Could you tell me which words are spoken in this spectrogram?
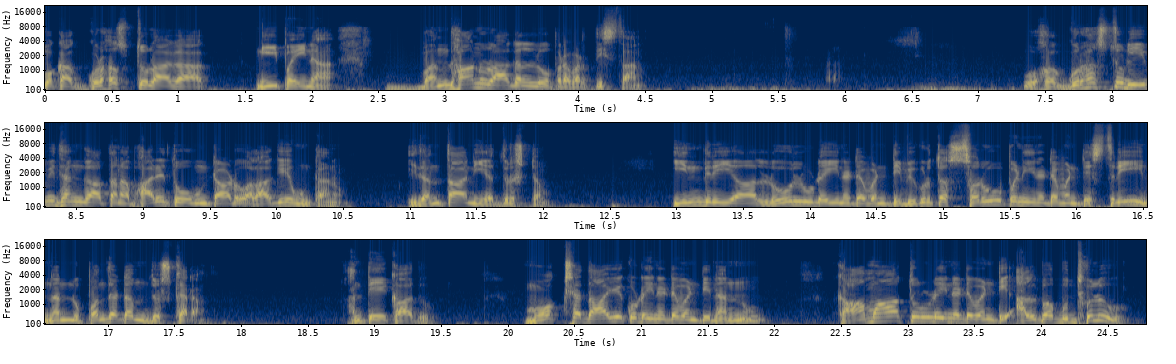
ఒక గృహస్థులాగా నీపైన బంధానురాగంలో ప్రవర్తిస్తాను. ఒక గృహస్థుడు ఏ విధంగా తన భార్యతో ఉంటాడో అలాగే ఉంటాను. ఇదంతా నీ అదృష్టం. ఇంద్రియ లోలుడైనటువంటి వికృత స్వరూపిణైనటువంటి స్త్రీ నన్ను పొందటం దుష్కరం. అంతేకాదు మోక్షదాయకుడైనటువంటి నన్ను కామాతురుడైనటువంటి అల్పబుద్ధులు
